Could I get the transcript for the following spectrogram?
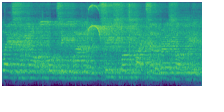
Players coming on for team Plant number 2, sponsored by Taylor Racewell,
